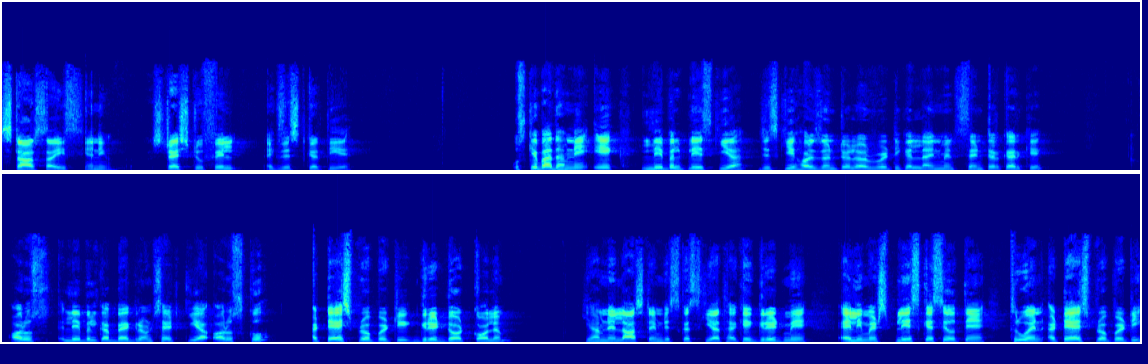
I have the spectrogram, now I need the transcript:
star size یعنی اسٹریچ ٹو فل ایگزٹ کرتی ہے۔ اس کے بعد ہم نے ایک لیبل پلیس کیا، جس کی ہارزونٹل اور ورٹیکل لائنمنٹ سینٹر کر کے اور اس لیبل کا بیک گراؤنڈ سیٹ کیا اور اس کو attach property grid dot column یہ ہم نے لاسٹ ٹائم ڈسکس کیا تھا کہ گریڈ میں ایلیمنٹس پلیس کیسے ہوتے ہیں through an attach property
